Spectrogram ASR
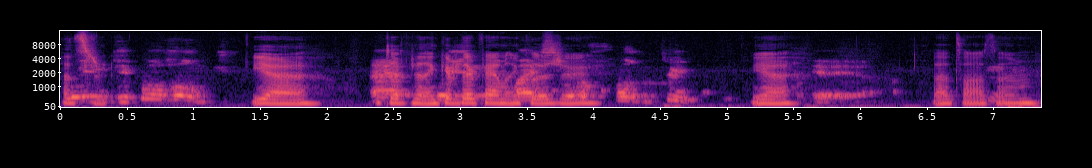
that's Bring people home. yeah, and Definitely give their family closure. Home too. yeah. Yeah, yeah. That's awesome.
